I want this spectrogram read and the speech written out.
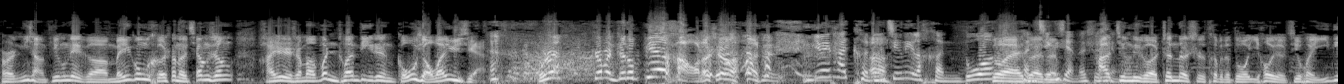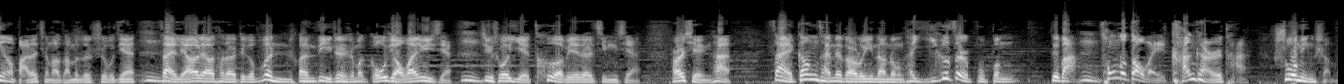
他说你想听这个湄公河上的枪声，还是什么汶川地震狗脚湾遇险？我说。哥们，你这都编好了是吗？因为他可能经历了很多对很惊险的事情，他经历过真的是特别的多。以后有机会一定要把他请到咱们的直播间，再聊一聊他的这个汶川地震什么狗脚湾遇险，据说也特别的惊险。而且你看，在刚才那段录音当中，他一个字不崩，对吧？从头到尾侃侃而谈，说明什么？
